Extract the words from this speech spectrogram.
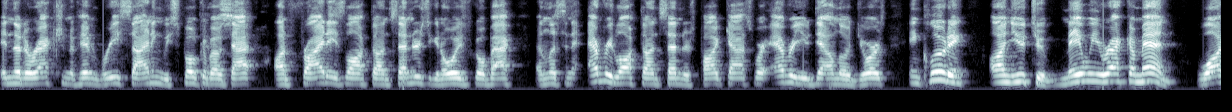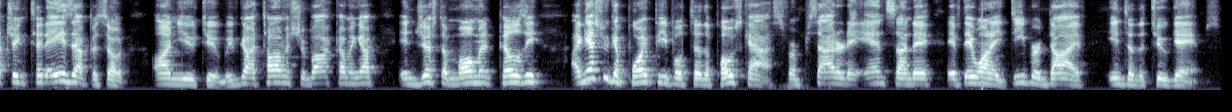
in the direction of him re-signing. We spoke yes. about that on Friday's Locked On Senators. You can always go back and listen to every Locked On Senators podcast wherever you download yours, including on YouTube. May we recommend watching today's episode on YouTube? We've got Thomas Chabot coming up in just a moment. Pilsy, I guess we could point people to the postcast from Saturday and Sunday if they want a deeper dive into the two games.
